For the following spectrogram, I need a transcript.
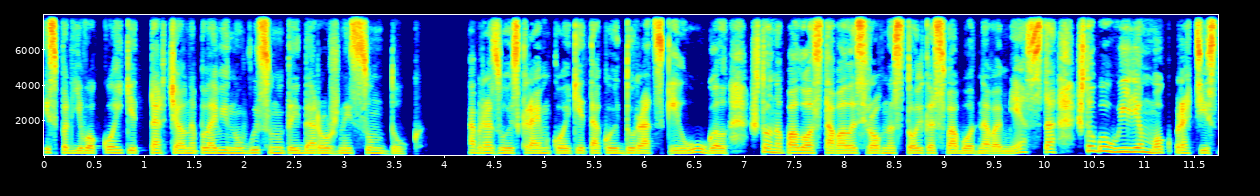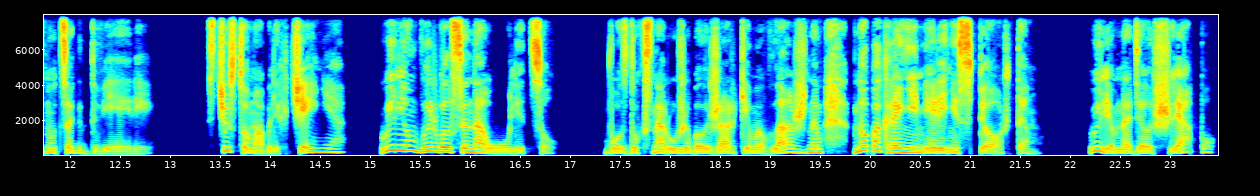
Из-под его койки торчал наполовину высунутый дорожный сундук образуя с краем койки такой дурацкий угол, что на полу оставалось ровно столько свободного места, чтобы Уильям мог протиснуться к двери. С чувством облегчения Уильям вырвался на улицу. Воздух снаружи был жарким и влажным, но, по крайней мере, не спёртым. Уильям надел шляпу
